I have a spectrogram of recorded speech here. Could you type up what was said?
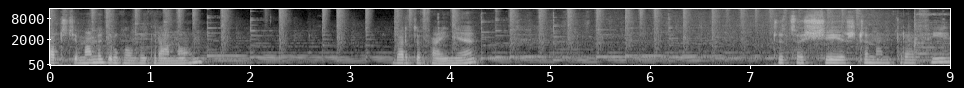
Patrzcie, mamy drugą wygraną. Bardzo fajnie. Czy coś się jeszcze nam trafi?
